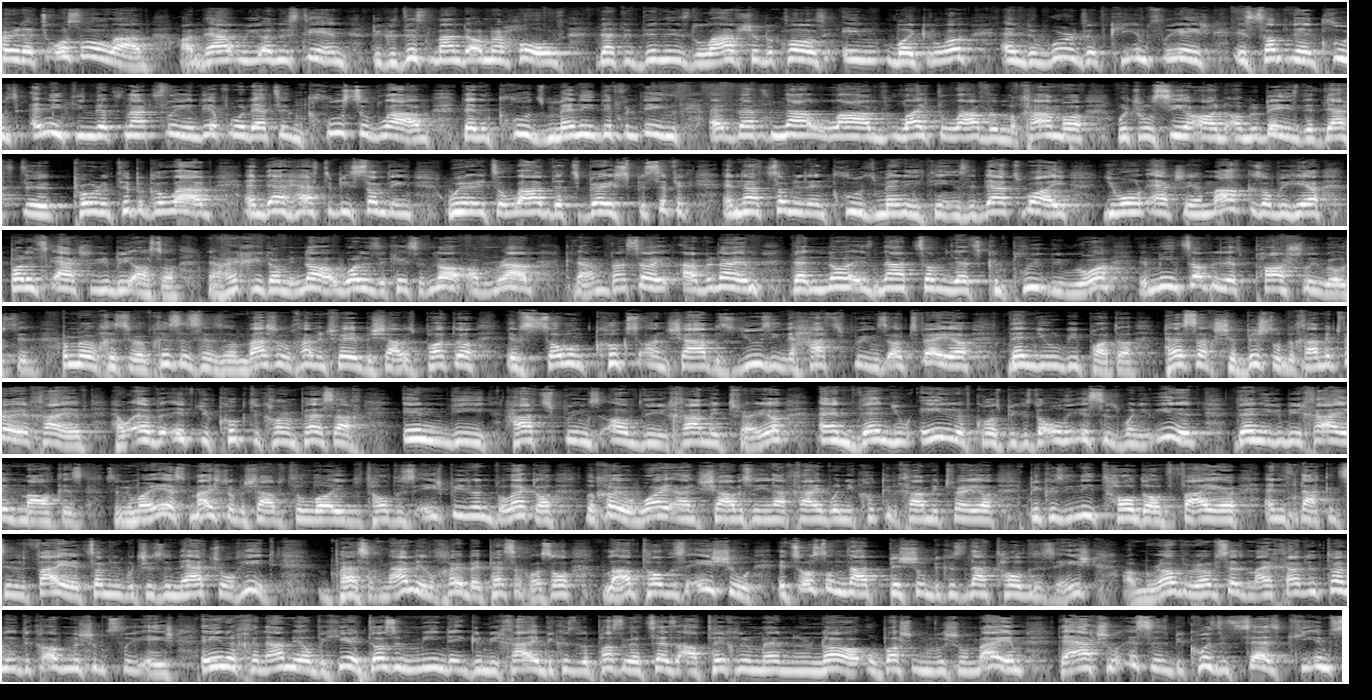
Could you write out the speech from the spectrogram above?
and that's also a lav. On that we understand because this man Omer holds that the din is lav shabaklos in like love, and the words of kiim sliesh is something that includes anything that's not sli, and therefore that's inclusive lav that includes many different things, and that's not lav like the lav of mechama, which we'll see on Amr Beis, that that's the prototypical lav, and that has to be something where it's a lav that's very specific and not something that includes many things. And that's why you won't actually have malchus over here, but it's actually going to be also. Now, no, what is the case of no? Um, Amrav, that no is not something that's completely raw. It means something that's partially roasted. Says, um, if someone cooks on Shabbos using the hot springs of Tveya, then you will be potter. Pesach. However, if you cook the Korban Pesach in the hot springs of the Tveya, and then you ate it, of course, because the only is is when you eat it, then you can be chayev malchus. So the Gemara asks, Maestro b'Shabbos you told us Eish Bidon V'leka, why on Shabbos are you not chayev when you cook in Tveya? Because you need told of fire, and it's not considered fire. It's something which is a natural heat. Pesach Nami l'chay by Pesach also Lav told Eshu. It's also not bishul because not told us Eish. Um, Rav Rav says my chayav tani the kav mishum tzli Eish. Chanami over here doesn't mean that going to be chayav because of the pasuk that says al teichlu men no ubashim vushum mayim. The actual is because it says ki im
